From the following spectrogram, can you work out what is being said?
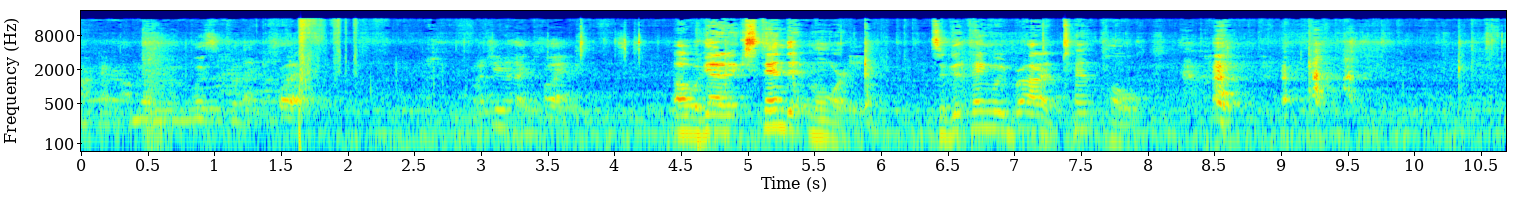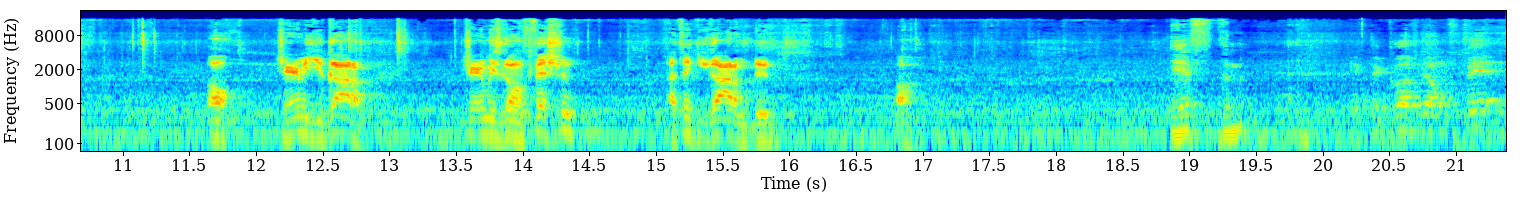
Okay, I'm gonna listen for that click. Once you hear that click, Oh, we gotta extend it more. It's a good thing we brought a tent pole. Oh, Jeremy, you got him. Jeremy's going fishing. I think you got him, dude. Oh, If the if the glove don't fit,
